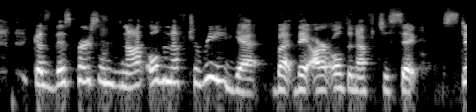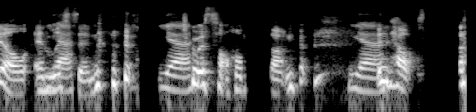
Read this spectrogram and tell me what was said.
because this person's not old enough to read yet but they are old enough to sit still and Yeah. listen yeah. to a psalm sung Yeah. it helps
